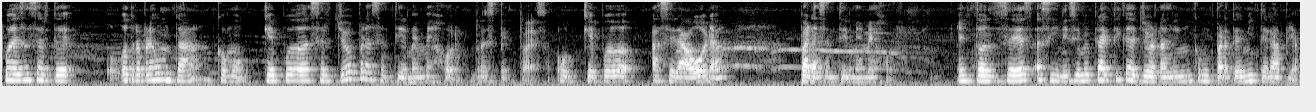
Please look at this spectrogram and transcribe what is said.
puedes hacerte otra pregunta como, ¿qué puedo hacer yo para sentirme mejor respecto a eso? ¿O qué puedo hacer ahora para sentirme mejor. Entonces, así inició mi práctica de journaling como parte de mi terapia.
